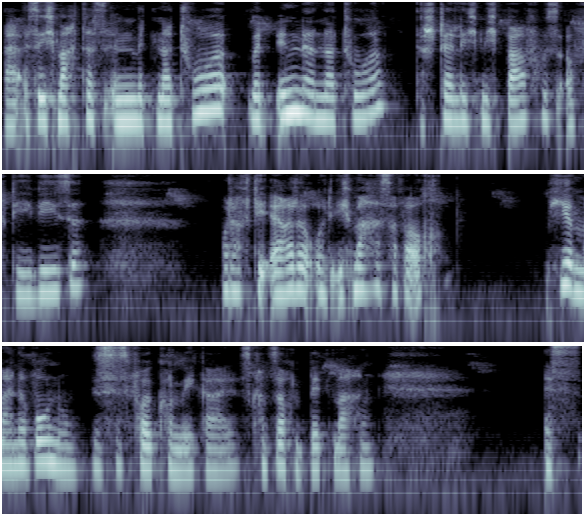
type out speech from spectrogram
Äh, also ich mache das in, mit Natur, mit in der Natur. Da stelle ich mich barfuß auf die Wiese oder auf die Erde und ich mache es aber auch hier in meiner Wohnung. Es ist vollkommen egal. Das kannst du auch im Bett machen. Es,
